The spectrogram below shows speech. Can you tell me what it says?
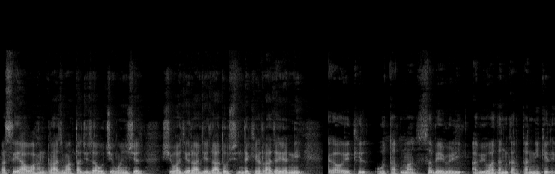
असे आवाहन राजमाता जिजाऊचे वंशज शिवाजीराजे जाधव शिंदखेड राजा यांनी जळगाव येथील हुतात्मा सभेवेळी अभिवादन करताना केले.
